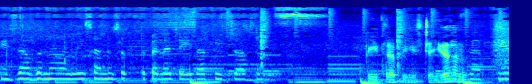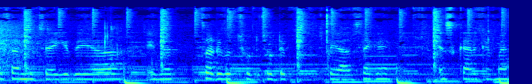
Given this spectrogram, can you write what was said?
ਪੀਜ਼ਾ ਬਣਾਉਣ ਲਈ ਸਾਨੂੰ ਸਭ ਤੋਂ ਪਹਿਲਾਂ ਚਾਹੀਦਾ ਪੀਜ਼ਾ ਪੀਜ਼ਾ ਪੀਸ ਚਾਹੀਦਾ ਸਾਨੂੰ? ਪੀਜ਼ਾ ਪੀਸ ਸਾਨੂੰ ਚਾਹੀਦੇ ਆ। ਇਹਨਾਂ ਸਾਡੇ ਕੋਲ ਛੋਟੇ ਛੋਟੇ ਪਿਆਜ਼ ਹੈਗੇ। ਇਸ ਕਰਕੇ ਮੈਂ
